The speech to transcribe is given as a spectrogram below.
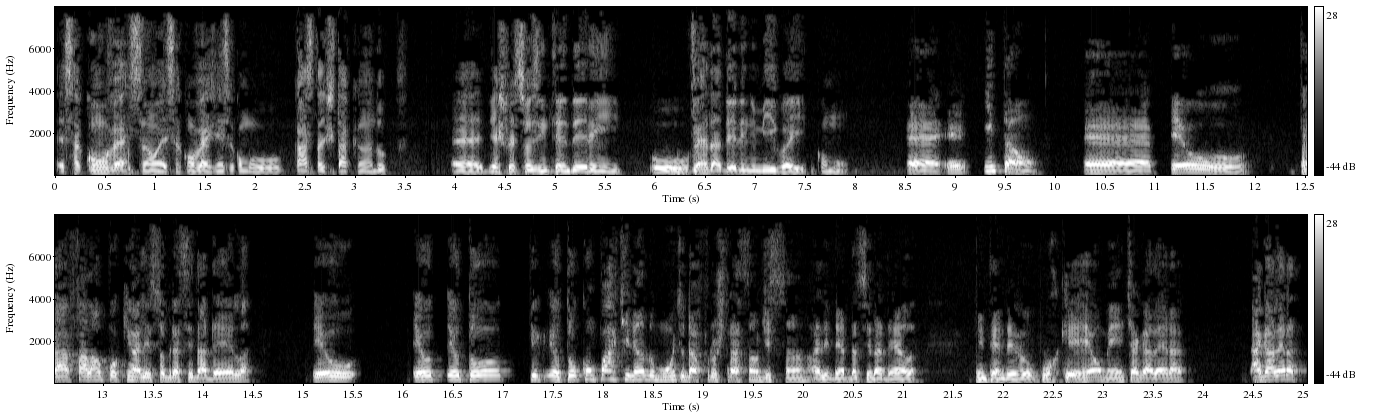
essa conversão, essa convergência, como o Cássio está destacando, é, de as pessoas entenderem o verdadeiro inimigo aí comum. É, então, é, eu, para falar um pouquinho ali sobre a Cidadela, eu, eu, eu tô, eu tô compartilhando muito da frustração de Sam ali dentro da Cidadela, entendeu? Porque realmente a galera a galera,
